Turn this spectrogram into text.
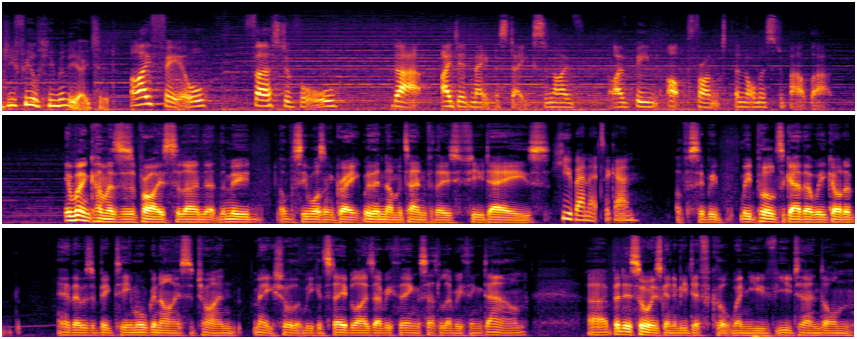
Do you feel humiliated? I feel, first of all, that I did make mistakes and I've I've been upfront and honest about that. It won't come as a surprise to learn that the mood obviously wasn't great within number 10 for those few days. Hugh Bennett again. Obviously, we, we pulled together, we got a. You know, there was a big team organised to try and make sure that we could stabilise everything, settle everything down. Uh, but it's always going to be difficult when you've you turned on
